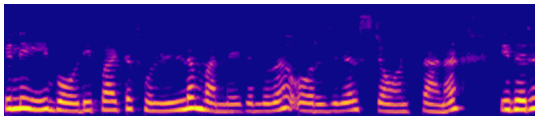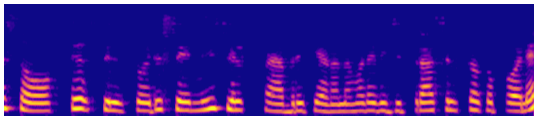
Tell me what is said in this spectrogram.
പിന്നെ ഈ ബോഡി പാർട്ട് ഫുള്ളും വന്നേക്കുന്നത് ഒറിജിനൽ സ്റ്റോൺസ് ആണ്. ഇതൊരു സോഫ്റ്റ് സിൽക്ക് ഒരു സെമി സിൽക്ക് ഫാബ്രിക് ആണ്. നമ്മുടെ വിചിത്ര സിൽക്ക് ഒക്കെ പോലെ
